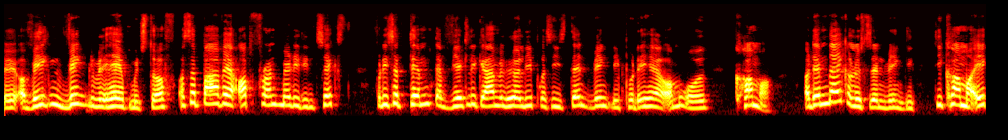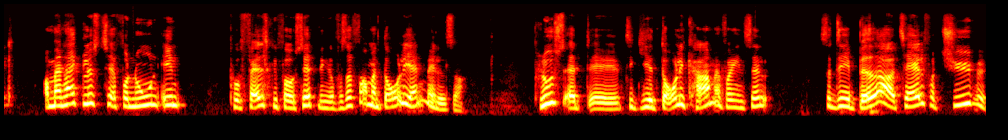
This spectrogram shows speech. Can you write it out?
Øh, og hvilken vinkel vil jeg have på mit stof? Og så bare være upfront med det i din tekst. Fordi så dem, der virkelig gerne vil høre lige præcis den vinkel på det her område, kommer. Og dem, der ikke har lyst til den vinkel, de kommer ikke. Og man har ikke lyst til at få nogen ind på falske forudsætninger, for så får man dårlige anmeldelser. Plus, at øh, det giver dårlig karma for en selv. Så det er bedre at tale for 20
